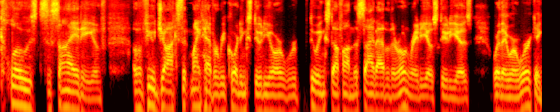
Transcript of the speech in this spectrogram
closed society of, of a few jocks that might have a recording studio or were doing stuff on the side out of their own radio studios where they were working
